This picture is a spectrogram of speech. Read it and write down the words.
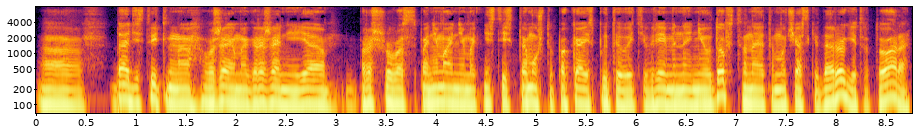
Э, да, действительно, уважаемые горожане, я прошу вас с пониманием отнестись к тому, что пока испытываете временное неудобство на этом участке дороги, тротуара,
